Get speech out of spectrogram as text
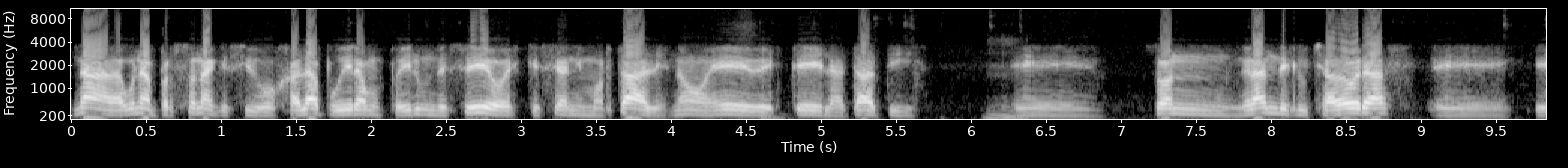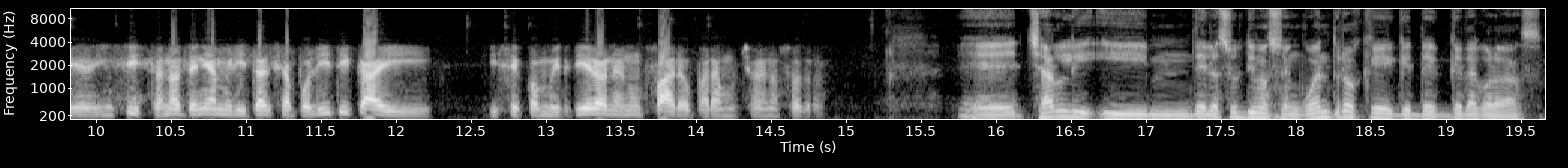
nada, una persona que si ojalá pudiéramos pedir un deseo es que sean inmortales, ¿no? Eve, Estela, Tati, mm. eh, son grandes luchadoras eh, que, insisto, no tenían militancia política y, se convirtieron en un faro para muchos de nosotros. Eh, Charlie, y mm, de los últimos encuentros, ¿qué, te, qué te acordás?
